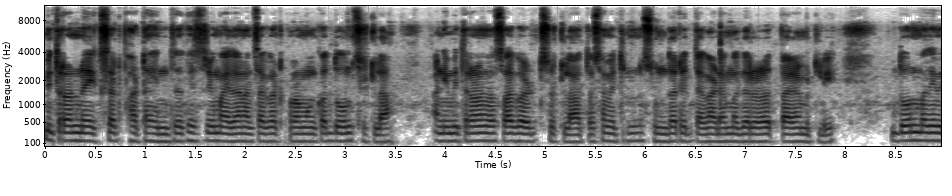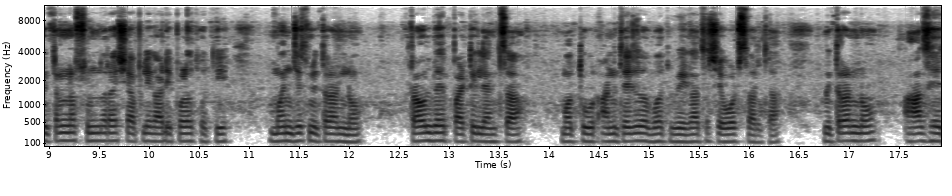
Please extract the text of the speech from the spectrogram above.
मित्रांनो एकसठ फाटा हिंद केसरी मैदानाचा गट क्रमांक दोन सुटला आणि मित्रांनो जसा गट सुटला तसा मित्रांनो सुंदररित्या गाड्यामध्ये लढत पाहायला मिटली. दोनमध्ये मित्रांनो सुंदर अशी आपली गाडी पळत होती. म्हणजेच मित्रांनो राहुलभाई पाटील यांचा मथुर आणि त्याच्यासोबत वेगाचा शेवट सरजा मित्रांनो आज हे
